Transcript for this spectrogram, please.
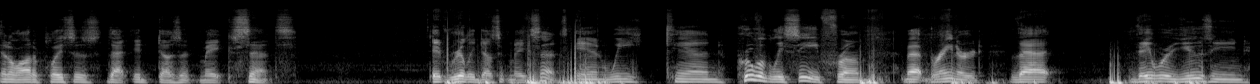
in a lot of places that it doesn't make sense. It really doesn't make sense. And we can provably see from Matt Braynard that they were using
